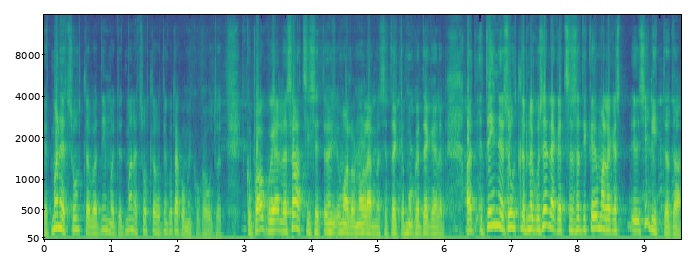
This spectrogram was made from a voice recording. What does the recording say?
et mõned suhtlevad niimoodi, et mõned suhtlevad nagu tagumiku kaudu, et kui paugu jälle saad, siis et jumal on olemas, et ta ikka minuga tegeleb. aga teine suhtleb nagu sellega, et sa saad ikka jumala käest silitada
